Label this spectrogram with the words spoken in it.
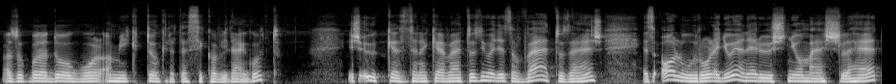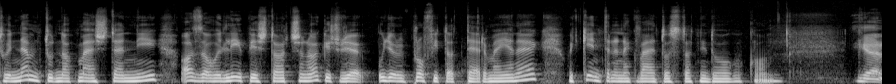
azokból a dolgokból, amik tönkreteszik a világot, és ők kezdenek el változni, vagy ez a változás, ez alulról egy olyan erős nyomás lehet, hogy nem tudnak más tenni azzal, hogy lépést tartsanak, és ugye ugyanúgy profitat termeljenek, hogy kénytelenek változtatni dolgokon. Igen,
